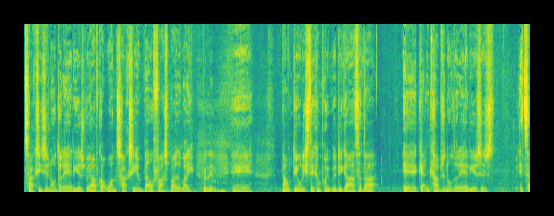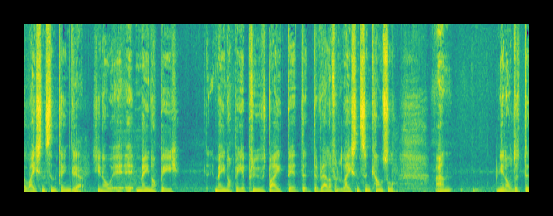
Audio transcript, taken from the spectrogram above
taxis in other areas. We have got one taxi in Belfast by the way. Brilliant. Uh, now the only sticking point with regards to that uh, getting cabs in other areas is it's a licensing thing. Yeah. You know, it, it may not be may not be approved by the, the, the relevant licensing council, and you know, the, the,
